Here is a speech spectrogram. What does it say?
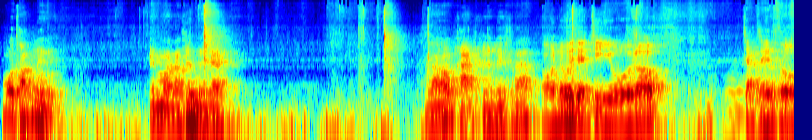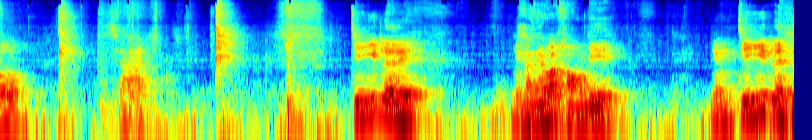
โมท็อปหนึ่งเป็นมอนเอาขึ้นมือได้ แล้วผ่านเทิร์นเลยครับ อ๋อนึกว่าจะ GO อีกรอบจากในโซชาร์จจี๊ดเลย อย่างแสดงว่าของดี อย่างจี๊ดเลย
